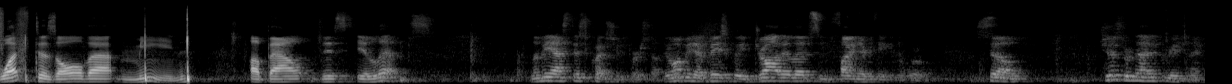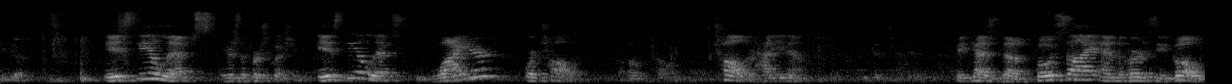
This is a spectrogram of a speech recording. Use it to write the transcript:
What does all that mean about this ellipse? let me ask this question first off. They want me to basically draw the ellipse and find everything in the world. So, just from that information, I can do it. Is the ellipse, here's the first question, is the ellipse wider or taller? Oh, tall. Taller, how do you know? Because the foci and the vertices both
